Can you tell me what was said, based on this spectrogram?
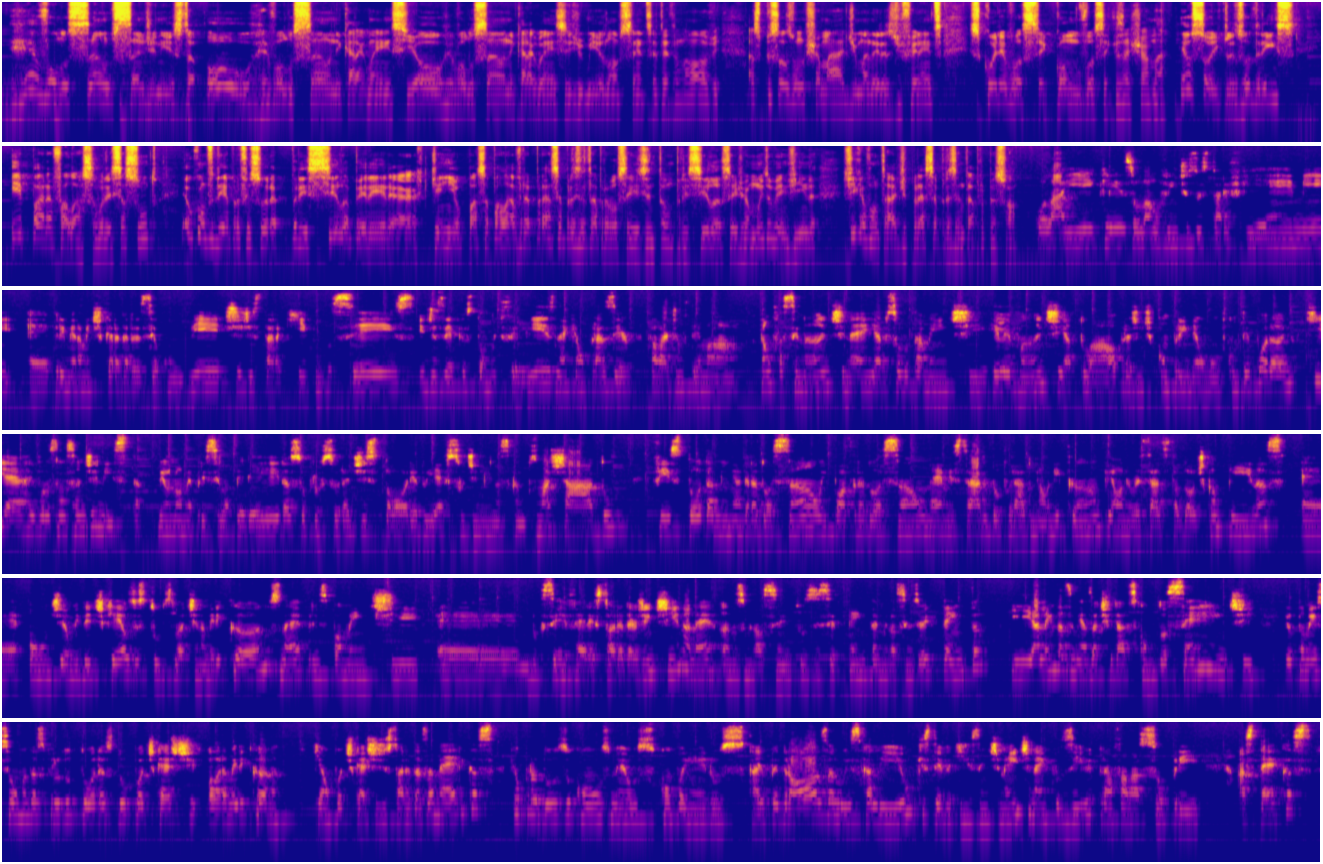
Revolução Sandinista, ou Revolução Nicaragüense, ou Revolução Nicaragüense de 1979. As pessoas vão chamar de maneiras diferentes, escolha você como você quiser chamar. Eu sou Iclis Rodrigues e para falar sobre esse assunto, eu convidei a professora Priscila Pereira, a quem eu passo a palavra para se apresentar para vocês. Então, Priscila, seja muito bem-vinda. Fique à vontade para se apresentar para o pessoal. Olá, Iclis. Olá, ouvintes do História FM. É, primeiramente, quero agradecer o convite de estar aqui com vocês e dizer que eu estou muito feliz, né? Que é um prazer falar de um tema tão fascinante, né? E absolutamente relevante e atual para a gente compreender o mundo contemporâneo, que é a Revolução Sandinista. Meu nome é Priscila Pereira, sou professora de de História do IF Sul de Minas Campos Machado. Fiz toda a minha graduação e pós-graduação, né, mestrado e doutorado na Unicamp, a Universidade Estadual de Campinas, é, onde eu me dediquei aos estudos latino-americanos, né, principalmente é, no que se refere à história da Argentina, né, anos 1970 1980. E além das minhas atividades como docente, eu também sou uma das produtoras do podcast Hora Americana, que é um podcast de história das Américas, que eu produzo com os meus companheiros Caio Pedrosa, Luiz Calil, que esteve aqui recentemente, né, inclusive, para falar sobre Aztecas,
